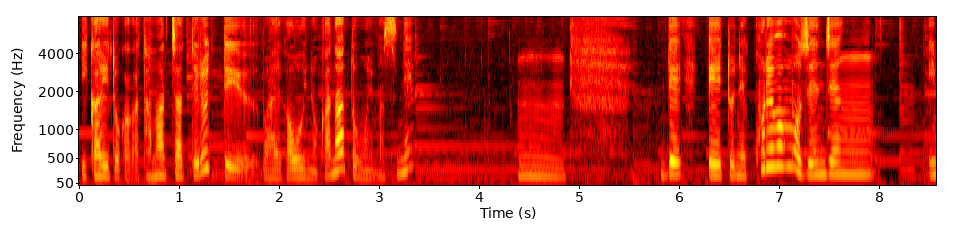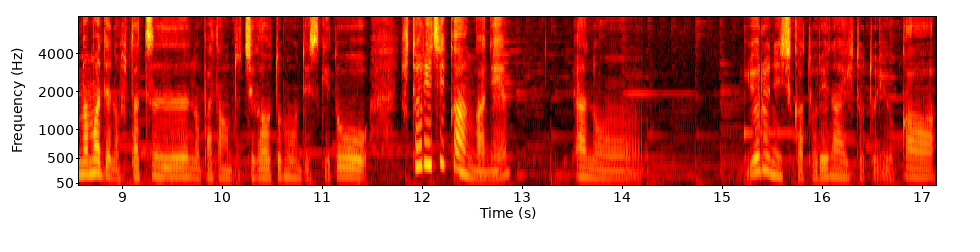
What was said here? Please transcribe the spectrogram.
怒りとかが溜まっちゃってるっていう場合が多いのかなと思いますね。うんでえ、ー、とねこれはもう全然今までの2つのパターンと違うと思うんですけど一人時間がねあの夜にしか取れない人というか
